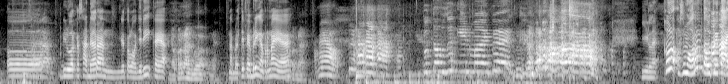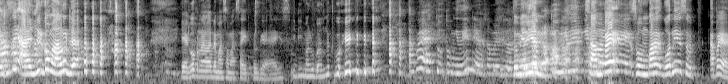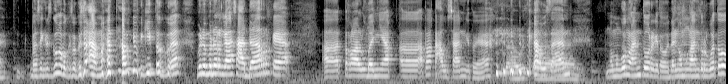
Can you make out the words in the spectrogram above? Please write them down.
eh, Kesadaran. di luar kesadaran gitu loh. Jadi kayak nggak pernah gue nggak pernah nah berarti Febri nggak pernah ya? nggak pernah Kamel. 2000 in my bag Gila. Kalau semua orang tahu cerita itu sih anjir gue malu dah. ya gue pernah ada masa-masa itu guys. Ini malu banget gue. apa eh tuh tuh million ya kamu bilang Two million. Two million in Sampai sumpah gue nih apa ya bahasa Inggris gue nggak bagus-bagus amat tapi begitu gue bener-bener nggak sadar kayak eh, terlalu banyak eh, apa keausan gitu ya Kehausan. keausan ngomong gue ngelantur gitu dan ngomong ngelantur gue tuh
